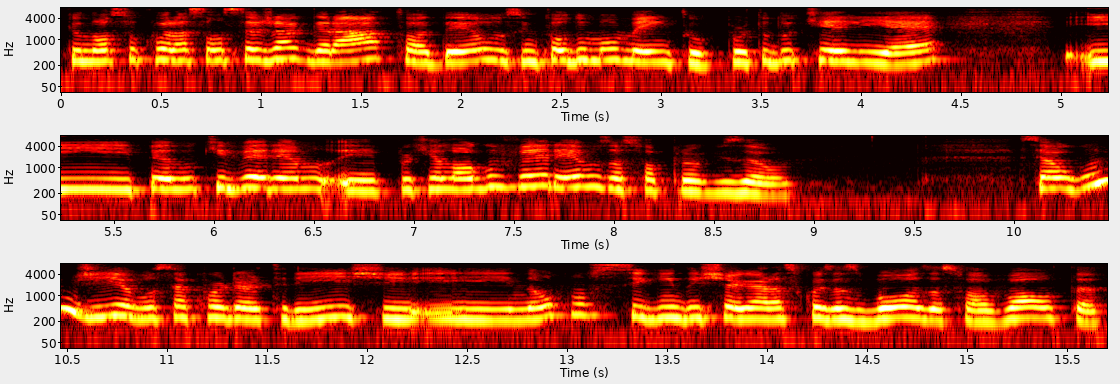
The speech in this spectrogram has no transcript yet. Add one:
que o nosso coração seja grato a Deus em todo momento, por tudo que Ele é e pelo que veremos, porque logo veremos a sua provisão. Se algum dia você acordar triste e não conseguindo enxergar as coisas boas à sua volta,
